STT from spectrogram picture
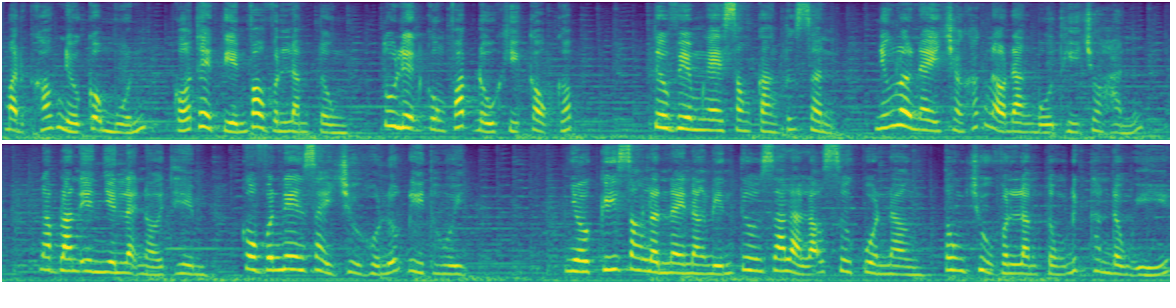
Mặt khóc nếu cậu muốn, có thể tiến vào Vân Lam Tông, tu luyện công pháp đấu khí cao cấp. Tiêu viêm nghe xong càng tức giận, những lời này chẳng khác nào đang bố thí cho hắn. Nạp Lan yên nhiên lại nói thêm, cậu vẫn nên giải trừ hồn ước đi thôi. Nhớ kỹ rằng lần này nàng đến tiêu gia là lão sư của nàng, tông chủ Vân làm tổng đích thân đồng ý,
